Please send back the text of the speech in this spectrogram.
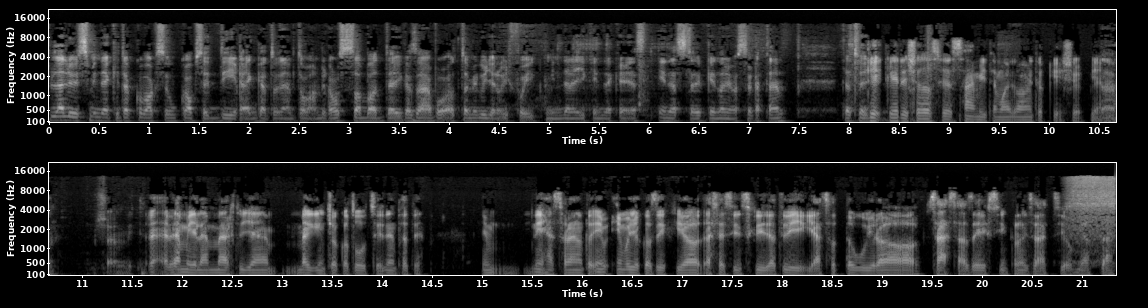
lelősz mindenkit, akkor maximum kapsz egy D-renket, vagy nem tudom, ami rosszabbat, de igazából ott még ugyanúgy folyik minden egyébként nekem, ezt, én ezt egyébként nagyon szeretem. Tehát, hogy... Kérdés az az, hogy számít-e majd valamit a később Nem, semmit. Remélem, mert ugye megint csak az OCD, tehát én néhány szor én, én vagyok azért, aki az Assassin's Creed-et végigjátszotta újra a 100% szinkronizáció miatt. Tehát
